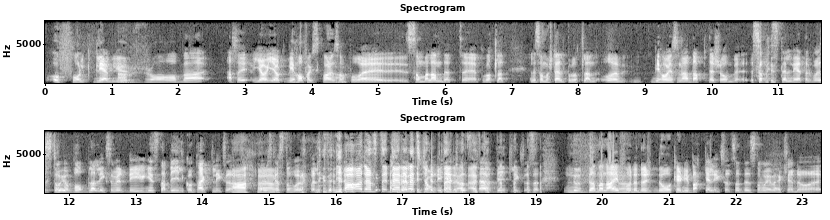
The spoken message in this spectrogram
Och folk blev ju Ja. rama. Alltså, jag, jag, vi har faktiskt kvar en sån på eh, sommarlandet eh, på Gotland. Eller sommarstället på Gotland. Och vi har ju en sån här adapter som, som vi ställer ner telefonen. står ju och wobblar liksom. Det är ju ingen stabil kontakt liksom. Ja, när ja. det ska stå upp. Liksom. Ja, den, den är rätt tjock. Den den, är ju någon ja. sån här bit liksom. Så nuddar man iPhone då, då åker den i backen liksom. Så den står ju verkligen och eh,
